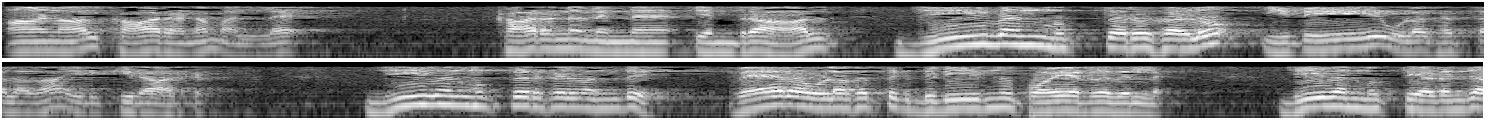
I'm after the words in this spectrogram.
ஆனால் காரணம் அல்ல. காரணம் என்ன என்றால் ஜீவன் முக்தர்களும் இதே உலகத்துல தான் இருக்கிறார்கள். ஜீவன் முக்தர்கள் வந்து வேற உலகத்துக்கு திடீர்னு போயிடுறதில்லை. ஜீவன் முக்தி அடைஞ்சா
